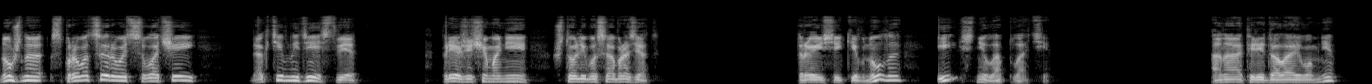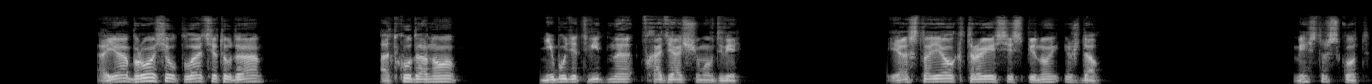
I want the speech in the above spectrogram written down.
Нужно спровоцировать сволочей до активной действия, прежде чем они что-либо сообразят. Трейси кивнула и сняла платье. Она передала его мне, а я бросил платье туда, откуда оно не будет видно входящему в дверь. Я стоял к Трейси спиной и ждал. «Мистер Скотт».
